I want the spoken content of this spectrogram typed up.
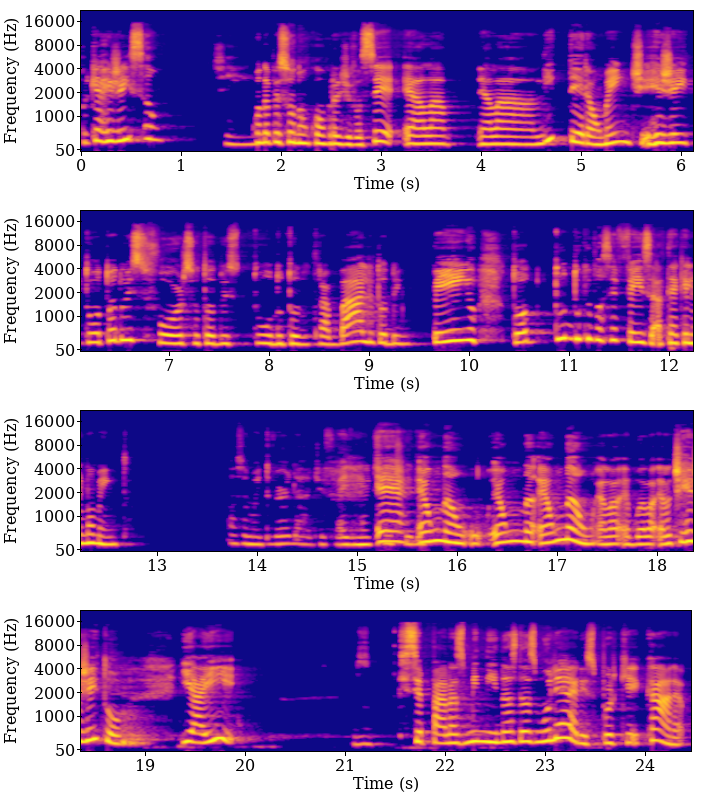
Porque a rejeição. Sim. Quando a pessoa não compra de você, ela ela literalmente rejeitou todo o esforço, todo o estudo, todo o trabalho, todo o empenho, todo tudo que você fez até aquele momento. Nossa, muito verdade, faz muito É, sentido. é um não, é um, é um não. Ela, ela, ela te rejeitou. E aí que separa as meninas das mulheres, porque, cara,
